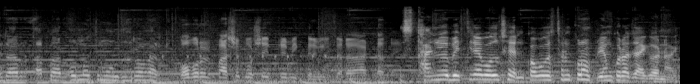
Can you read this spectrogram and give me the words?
এটার আপনার অন্যতম উদাহরণ আর কবরের পাশে বসে প্রেমিক প্রেমিক তারা আড্ডা দেয়। স্থানীয় ব্যক্তিরা বলছেন কবরস্থান কোনো প্রেম করা জায়গা নয়।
